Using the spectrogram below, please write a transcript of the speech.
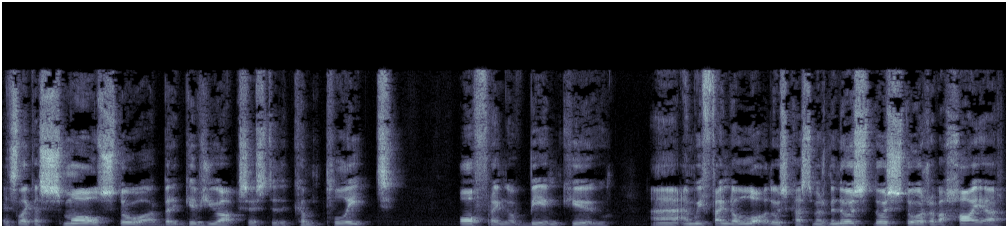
it's like a small store, but it gives you access to the complete offering of B&Q uh, and we found a lot of those customers. I mean, those those stores have a higher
